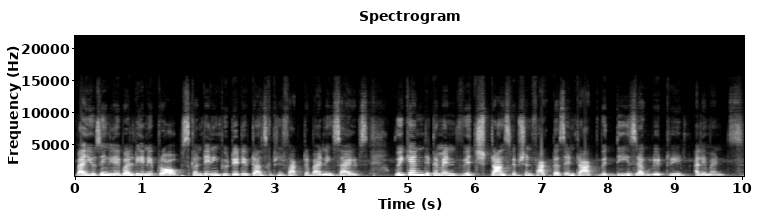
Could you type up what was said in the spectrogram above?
By using labeled DNA probes containing putative transcription factor binding sites, we can determine which transcription factors interact with these regulatory elements.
